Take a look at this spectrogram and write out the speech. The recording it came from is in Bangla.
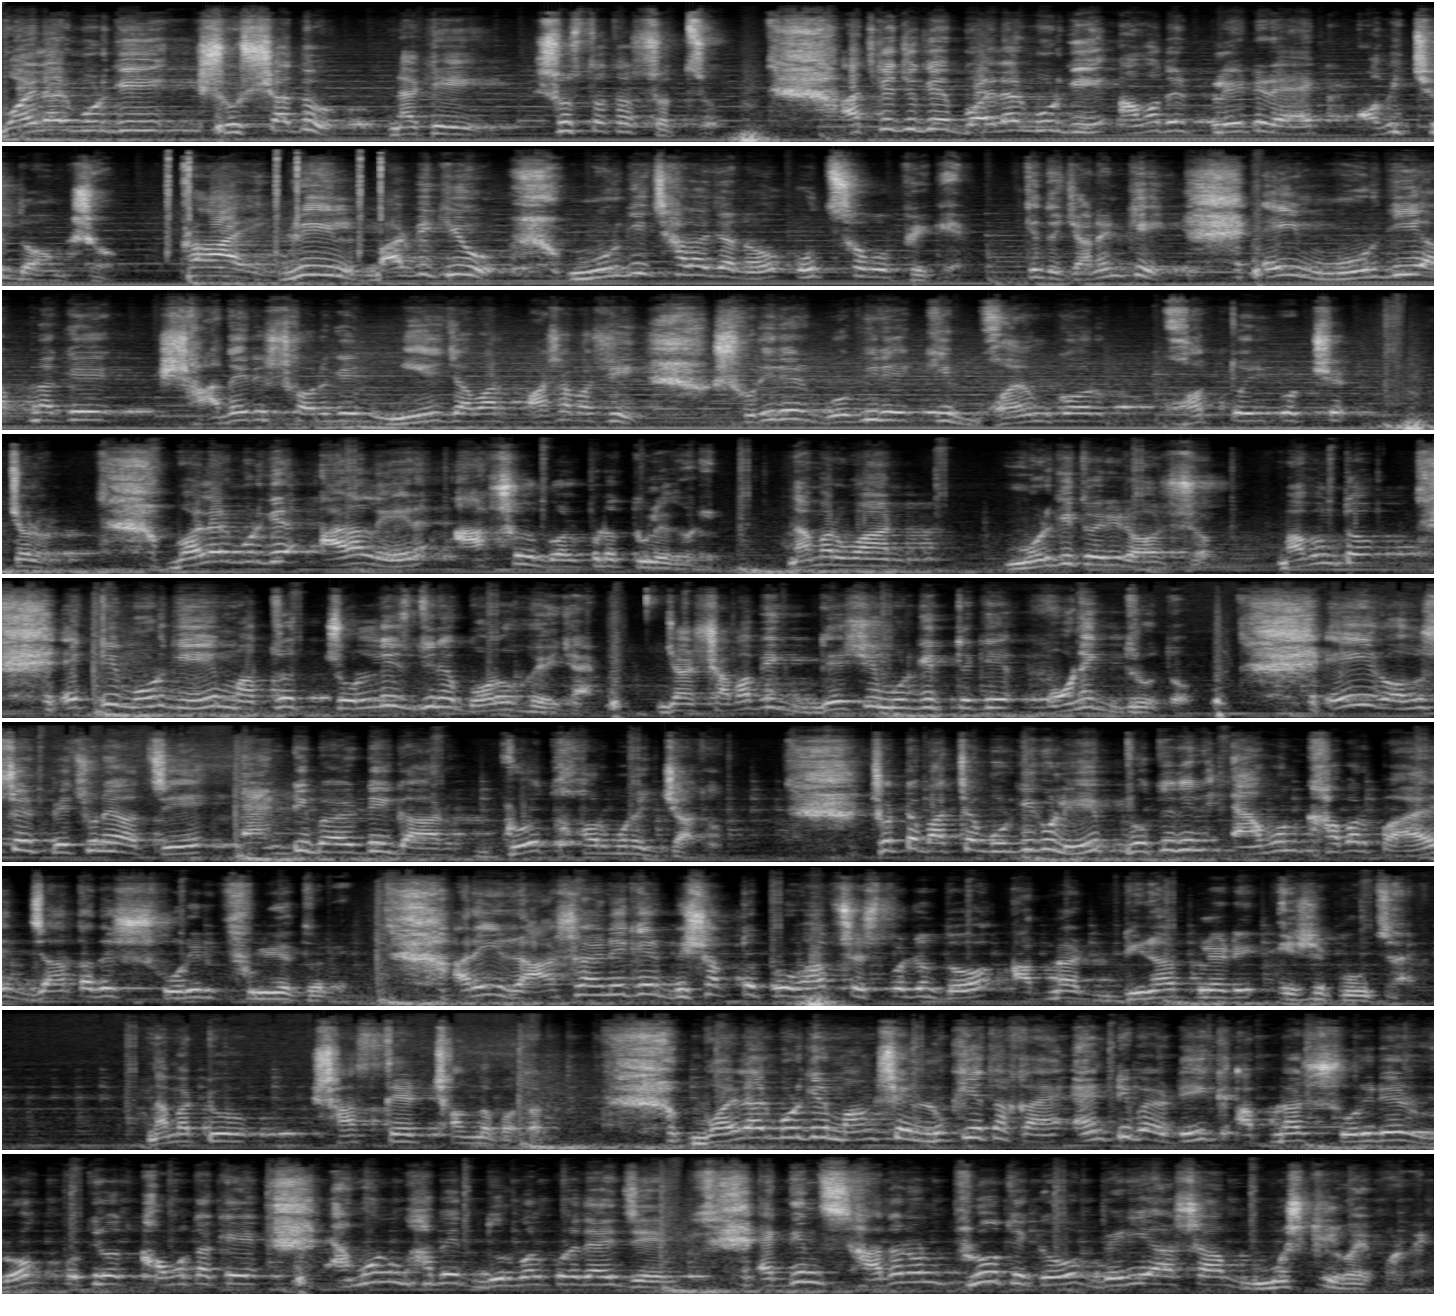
ব্রয়লার মুরগি সুস্বাদু নাকি সুস্থতার শত্রু? আজকের যুগে ব্রয়লার মুরগি আমাদের প্লেটের এক অবিচ্ছেদ্য অংশ। ফ্রাই, গ্রিল, বার্বিকিউ, মুরগি ছাড়া যেন উৎসবও ফিকে। কিন্তু জানেন কি, এই মুরগি আপনাকে স্বাদের স্বর্গে নিয়ে যাওয়ার পাশাপাশি শরীরের গভীরে কি ভয়ঙ্কর ঘর তৈরি করছে? চলুন, ব্রয়লার মুরগির আড়ালের আসল গল্পটা তুলে ধরি। নাম্বার ওয়ান মুরগি তৈরি রহস্য। ভাবুন তো একটি মুরগি মাত্র চল্লিশ দিনে বড় হয়ে যায়, যা স্বাভাবিক দেশি মুরগির থেকে অনেক দ্রুত। এই রহস্যের পেছনে আছে অ্যান্টিবায়োটিক আর গ্রোথ হরমোনের জাদু। ছোট্ট বাচ্চা মুরগিগুলি প্রতিদিন এমন খাবার পায় যা তাদের শরীর ফুলিয়ে তোলে। আর এই রাসায়নিকের বিষাক্ত প্রভাব শেষ পর্যন্ত আপনার ডিনার প্লেটে এসে পৌঁছায়। নাম্বার টু স্বাস্থ্যের ছন্দপতন। ব্রয়লার মুরগির মাংসে লুকিয়ে থাকা অ্যান্টিবায়োটিক আপনার শরীরের রোগ প্রতিরোধ ক্ষমতাকে এমনভাবে দুর্বল করে দেয় যে একদিন সাধারণ ফ্লু থেকেও বেরিয়ে আসা মুশকিল হয়ে পড়বে।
